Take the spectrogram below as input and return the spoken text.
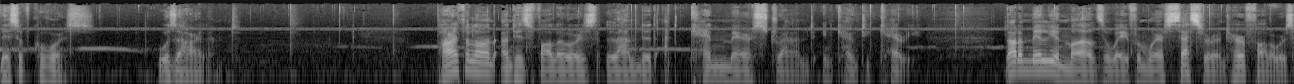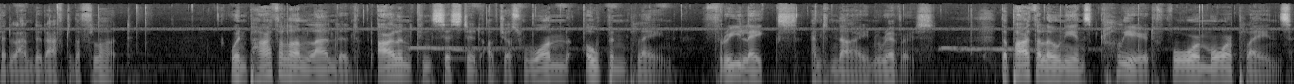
This, of course, was Ireland. Partholon and his followers landed at Kenmare Strand in County Kerry, not a million miles away from where Cessair and her followers had landed after the flood. When Partholon landed, Ireland consisted of just one open plain, three lakes, and nine rivers. The Partholonians cleared four more plains,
